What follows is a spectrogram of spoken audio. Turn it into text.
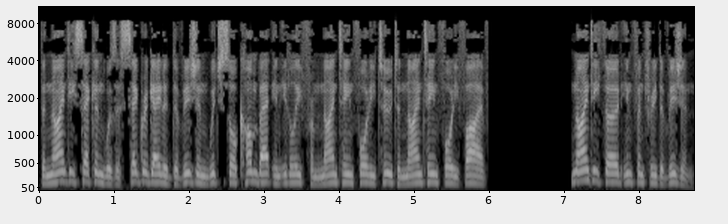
the 92nd was a segregated division which saw combat in Italy from 1942 to 1945. 93rd Infantry Division,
